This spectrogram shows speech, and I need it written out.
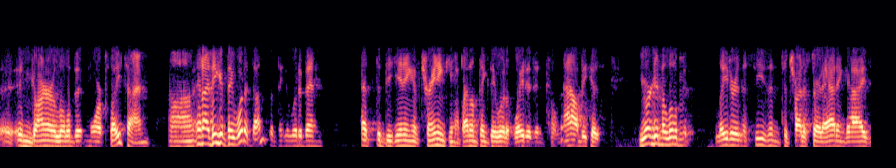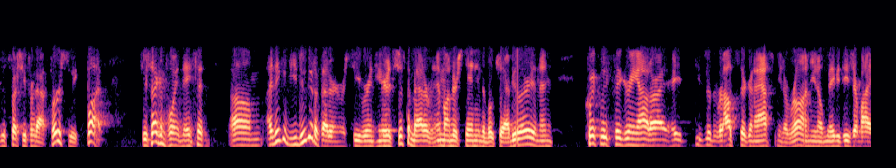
uh, and garner a little bit more play time. Uh, and I think if they would have done something, it would have been at the beginning of training camp. I don't think they would have waited until now because you are getting a little bit later in the season to try to start adding guys, especially for that first week. But to your second point, Nathan, um, I think if you do get a veteran receiver in here, it's just a matter of him understanding the vocabulary and then quickly figuring out, all right, hey, these are the routes they're going to ask me to run. You know, maybe these are my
